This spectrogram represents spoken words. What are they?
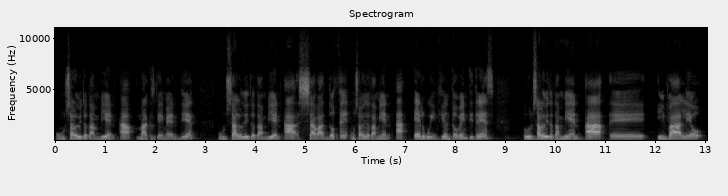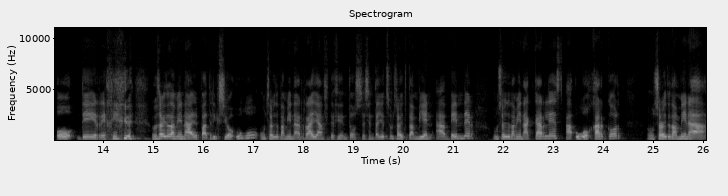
un saludito también a MaxGamer10, un saludito también a Shaba12. Un saludito también a Erwin123. Un saludito también a eh, Iva Leo ODRG. un saludito también al Patricio Ugu. Un saludito también a Ryan768. Un saludito también a Bender. Un saludito también a Carles. A Hugo Hardcore. Un saludito también a.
